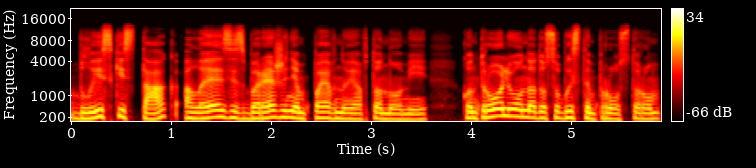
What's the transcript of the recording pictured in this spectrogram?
Близькість так, але зі збереженням певної автономії, контролю над особистим простором.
